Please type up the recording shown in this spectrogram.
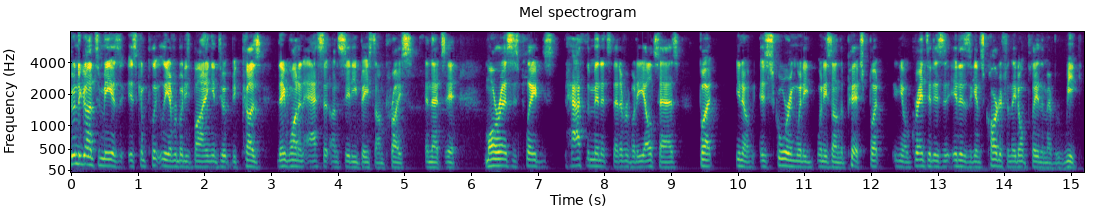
Gundogan to me is is completely everybody's buying into it because they want an asset on City based on price, and that's it. Mahrez has played half the minutes that everybody else has, but you know is scoring when he when he's on the pitch. But you know, granted, is it is against Cardiff and they don't play them every week.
